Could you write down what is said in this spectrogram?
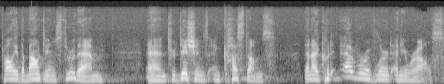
probably the mountains through them and traditions and customs than I could ever have learned anywhere else.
